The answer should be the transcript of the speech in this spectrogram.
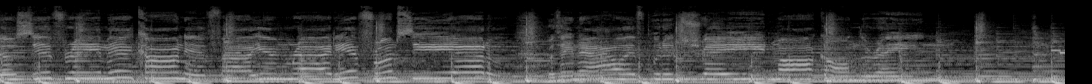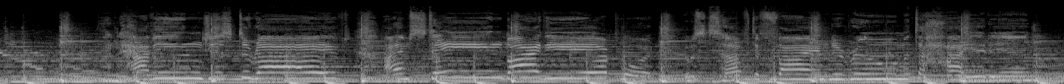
Joseph Raymond Conniff, I am right here from Seattle, where they now have put a trademark on the rain. And having just arrived, I am staying by the airport. It was tough to find a room at the Hyatt Inn.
